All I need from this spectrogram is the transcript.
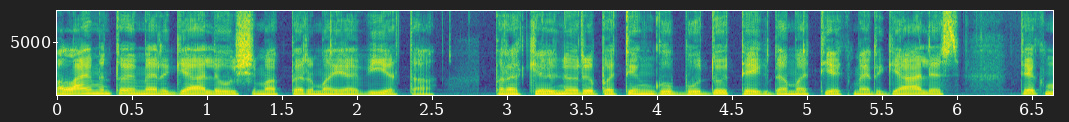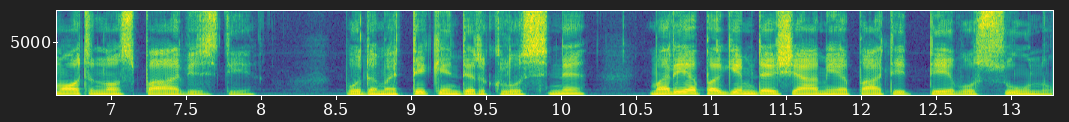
palaimintoji mergelė užima pirmąją vietą, prakilnių ir ypatingų būdų teikdama tiek mergelės, tiek motinos pavyzdį. Būdama tikinti ir klusni, Marija pagimdė žemėje patį tėvo sūnų,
